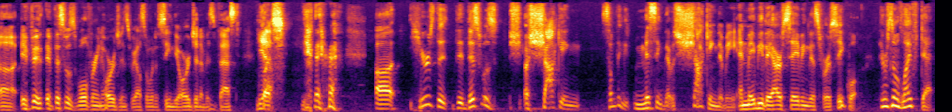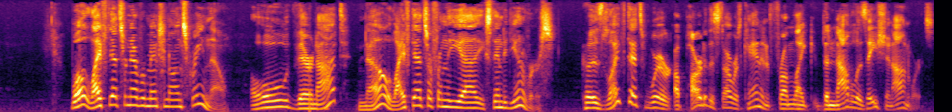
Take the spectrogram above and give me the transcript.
Uh, if it, if this was Wolverine Origins, we also would have seen the origin of his vest. Yes. uh, here's the, the this was sh- a shocking something missing that was shocking to me, and maybe they are saving this for a sequel. There was no life debt. Well, life debts are never mentioned on screen, though. Oh, they're not. No, life debts are from the uh, extended universe. Because life debts were a part of the Star Wars canon from like the novelization onwards.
